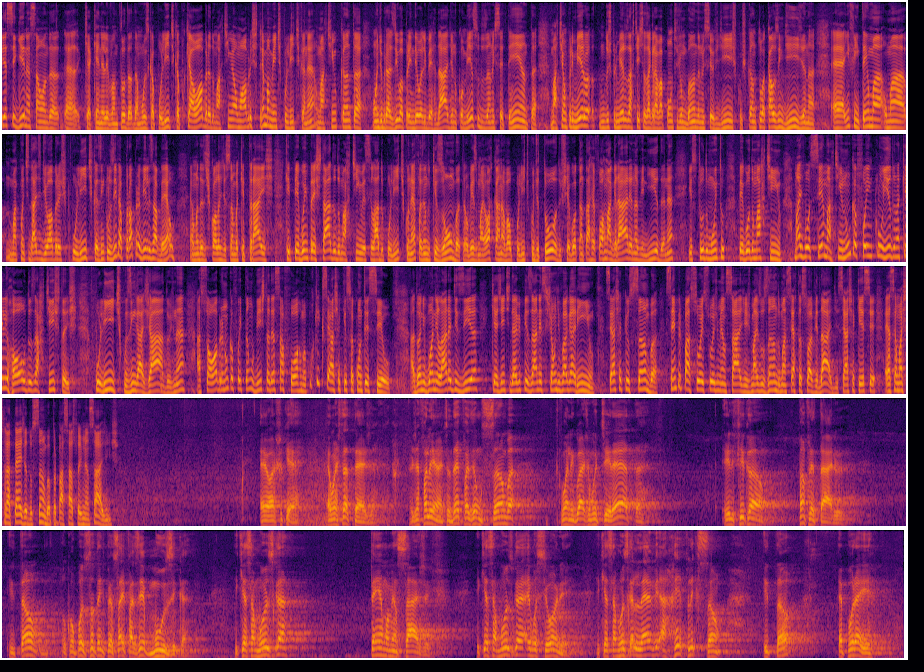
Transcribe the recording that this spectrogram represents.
queria seguir nessa onda é, que a Kênia levantou da, da, música política, porque a obra do Martinho é uma obra extremamente política, né? O Martinho canta onde o Brasil aprendeu a liberdade no começo dos anos 70. Martinho é um, primeiro, um dos primeiros artistas a gravar ponto de umbanda nos seus discos, cantou a causa indígena, é, enfim, tem uma, uma, uma quantidade de obras políticas, inclusive a própria Vila Isabel é uma das escolas de samba que traz, que pegou emprestado do Martinho esse lado político, né? Fazendo Kizomba, talvez o maior carnaval político de todos, chegou a cantar reforma agrária na avenida, né? Isso tudo muito pegou do Martinho. Mas você, Martinho, nunca foi incluído naquele hall dos artistas políticos, engajados, né? A sua obra nunca foi tão vista dessa forma. Por que, que você acha que isso aconteceu? A dona Ivone Lara dizia que a gente deve pisar nesse chão devagarinho. Você acha que o samba sempre passou as suas mensagens, mas usando uma certa suavidade? Você acha que esse, essa é uma estratégia do samba para passar as suas mensagens? É, eu acho que é. É uma estratégia. Eu já falei antes, não deve fazer um samba com uma linguagem muito direta, ele fica panfletário. Então, o compositor tem que pensar em fazer música. E que essa música tenha uma mensagem. E que essa música emocione. E que essa música leve à reflexão. Então, é por aí.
